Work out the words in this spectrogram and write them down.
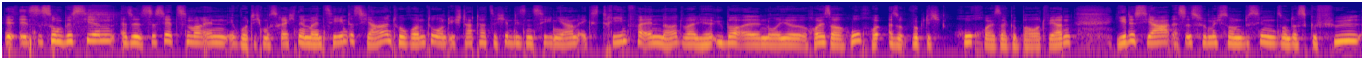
es ist so ein bisschen, also es ist jetzt mein, gut, ich muss rechnen, mein zehntes Jahr in Toronto und die Stadt hat sich in diesen zehn Jahren extrem verändert, weil hier überall neue Häuser, hoch, also wirklich Hochhäuser gebaut werden. Jedes Jahr, das ist für mich so ein bisschen so das Gefühl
